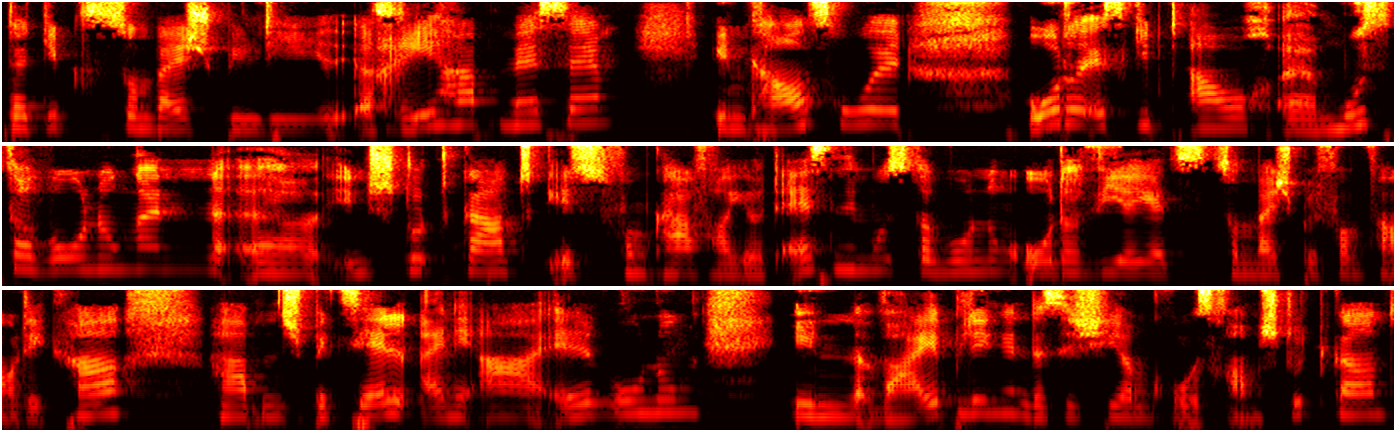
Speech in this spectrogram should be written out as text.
Da gibt's zum Beispiel die Rehab-Messe in Karlsruhe oder es gibt auch äh, Musterwohnungen. Äh, in Stuttgart ist vom KVJS eine Musterwohnung oder wir jetzt zum Beispiel vom VDK haben speziell eine AAL-Wohnung in Weiblingen, das ist hier im Großraum Stuttgart.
